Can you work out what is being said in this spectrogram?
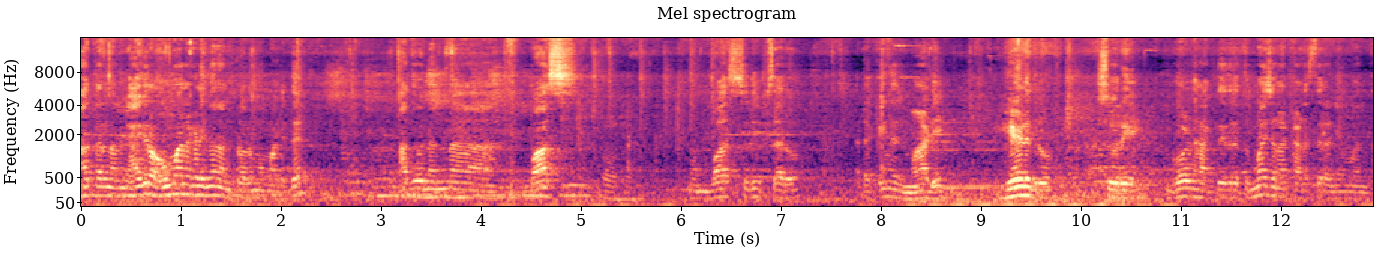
ಆ ಥರ ನನಗೆ ಆಗಿರೋ ಅವಮಾನಗಳಿಂದ ನಾನು ಪ್ರಾರಂಭ ಮಾಡಿದ್ದೆ. ಅದು ನನ್ನ ಬಾಸ್ ನಮ್ಮ ಬಾಸ್ ಸುದೀಪ್ ಸರು ರೆಕಗ್ನೈಸ್ ಮಾಡಿ ಹೇಳಿದರು. ಸೂರಿ ಗೋಲ್ಡ್ ಹಾಕ್ತಿದ್ರೆ ತುಂಬ ಚೆನ್ನಾಗಿ ಕಾಣಿಸ್ತೀರ ನೀವು ಅಂತ.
